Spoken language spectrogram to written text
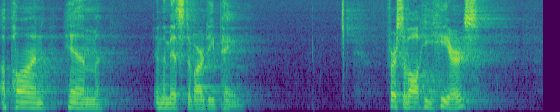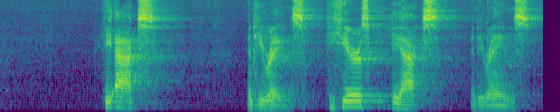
upon Him in the midst of our deep pain. First of all, He hears. He acts and he reigns. He hears, he acts, and he reigns.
